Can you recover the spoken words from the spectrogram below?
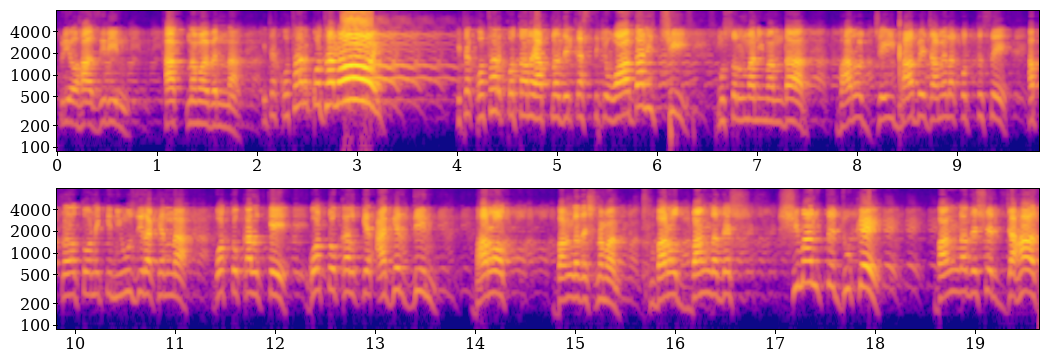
প্রিয় হাজিরিন, হাত নামাবেন না। এটা কথার কথা নয়। এটা কথার কথা নয়। আপনাদের কাছ থেকে ওয়াদা নিচ্ছি, মুসলমান ইমানদার। ভারত যেইভাবে ঝামেলা করতেছে, আপনারা তো অনেকে নিউজই রাখেন না। গতকালকে, গতকালকের আগের দিন ভারত, বাংলাদেশ নামান। ভারত, বাংলাদেশ সীমান্তে ঢুকে বাংলাদেশের জাহাজ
